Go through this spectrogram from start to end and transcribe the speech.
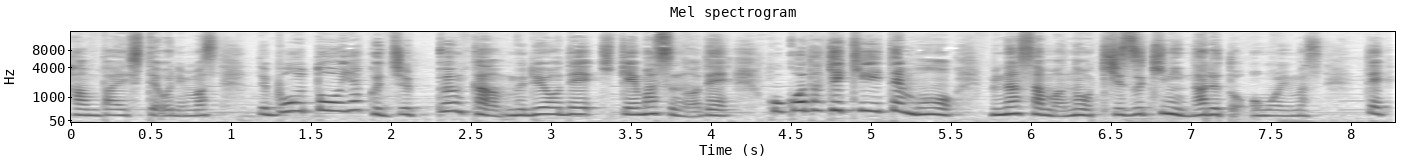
販売しております。で、冒頭約10分間無料で聞けますので、ここだけ聞いても皆様の気づきになると思います。で、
